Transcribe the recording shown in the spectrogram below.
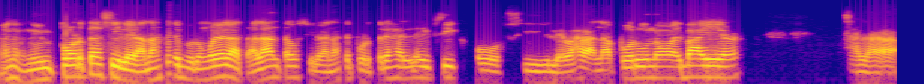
bueno, no importa si le ganaste por un gol al Atalanta o si le ganaste por tres al Leipzig o si le vas a ganar por uno al Bayern. O sea, la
